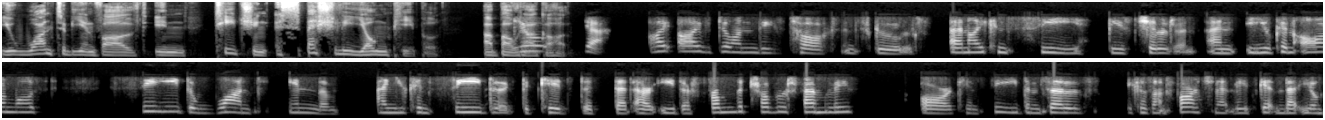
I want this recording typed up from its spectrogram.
you want to be involved in teaching, especially young people, about you know, alcohol. Yeah. I, I've done these talks in schools and I can see these children, and you can almost see the want in them and you can see the, the kids that, that are either from the troubled families or can see themselves because unfortunately it's getting that young.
